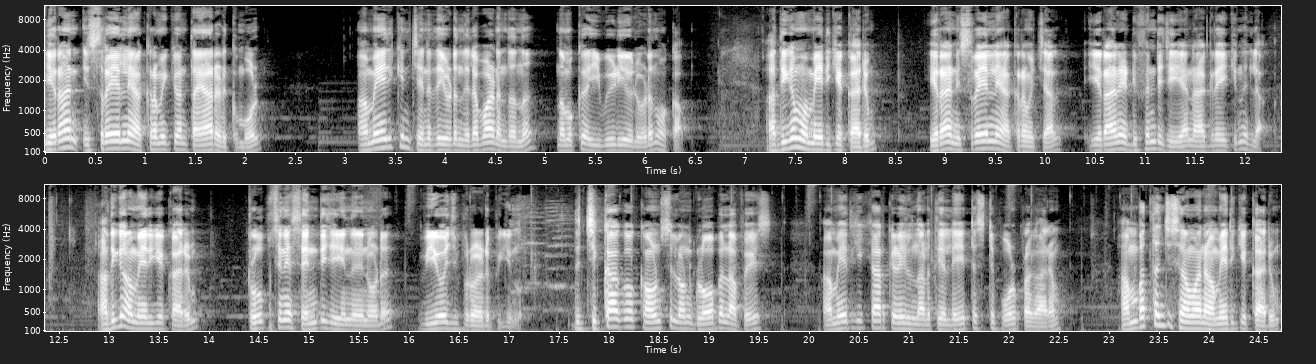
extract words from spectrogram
ഇറാൻ ഇസ്രയേലിനെ ആക്രമിക്കുവാൻ തയ്യാറെടുക്കുമ്പോൾ അമേരിക്കൻ ജനതയുടെ നിലപാടെന്തെന്ന് നമുക്ക് ഈ വീഡിയോയിലൂടെ നോക്കാം. അധികം അമേരിക്കക്കാരും ഇറാൻ ഇസ്രയേലിനെ ആക്രമിച്ചാൽ ഇറാനെ ഡിഫെൻഡ് ചെയ്യാൻ ആഗ്രഹിക്കുന്നില്ല. അധികം അമേരിക്കക്കാരും ട്രൂപ്സിനെ സെൻഡ് ചെയ്യുന്നതിനോട് വിയോജിപ്പ് പ്രകടിപ്പിക്കുന്നു. The Chicago Council on Global Affairs അമേരിക്കക്കാർക്കിടയിൽ നടത്തിയ ലേറ്റസ്റ്റ് പോൾ പ്രകാരം അമ്പത്തഞ്ച് ശതമാനം അമേരിക്കക്കാരും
